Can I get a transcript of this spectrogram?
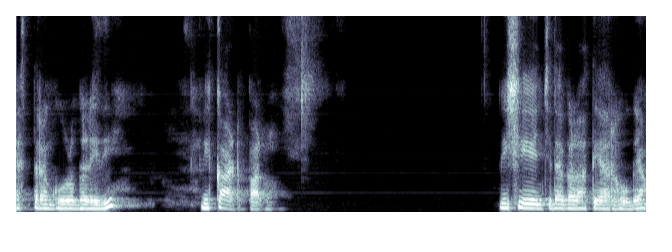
ਇਸ ਤਰ੍ਹਾਂ ਗੋਲ ਗਲੇ ਦੀ, ਵੀ ਕਾਟ ਪਾ ਲਓ। ਵੀ 6 ਇੰਚ ਦਾ ਗਲਾ ਤਿਆਰ ਹੋ ਗਿਆ।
